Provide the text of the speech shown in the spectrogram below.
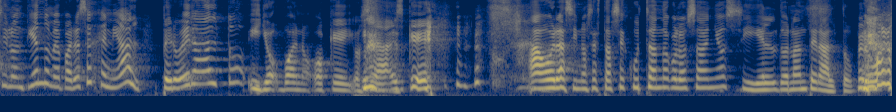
si lo entiendo, me parece genial, pero era alto. Y yo, bueno, ok, o sea, es que ahora si nos estás escuchando con los años, sí, el donante era alto. Pero bueno,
